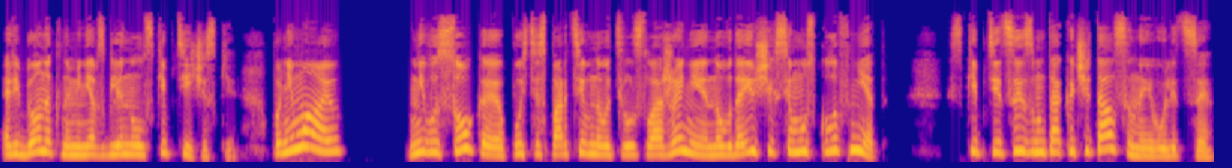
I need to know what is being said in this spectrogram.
Ребенок на меня взглянул скептически. «Понимаю. Невысокая, пусть и спортивного телосложения, но выдающихся мускулов нет. Скептицизм так и читался на его лице.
